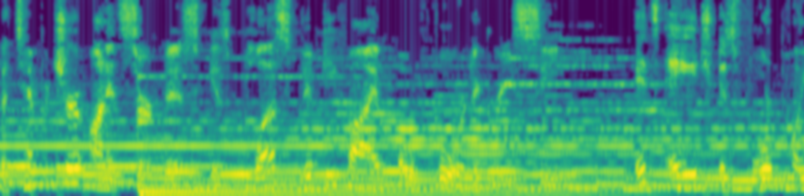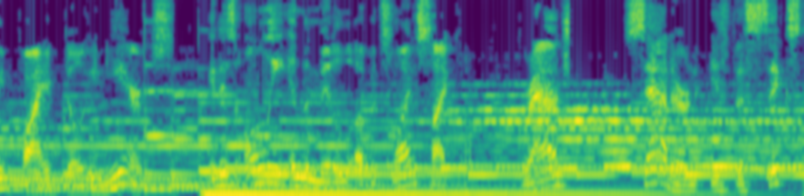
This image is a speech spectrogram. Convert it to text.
The temperature on its surface is plus 5504 degrees C. Its age is 4.5 billion years. It is only in the middle of its life cycle. Gradually, Saturn is the sixth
